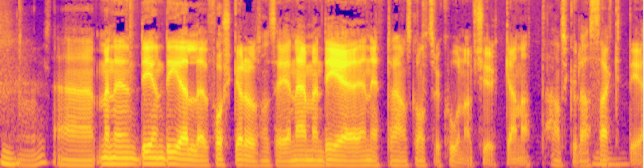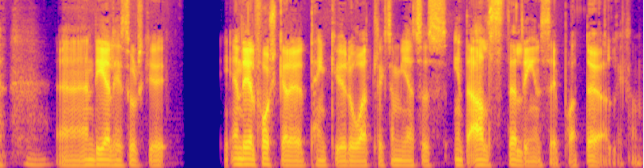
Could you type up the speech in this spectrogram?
Mm. Eh, Men en- det är en del forskare som säger nej men det är en efterhandskonstruktion av kyrkan att han skulle ha sagt det. Eh, En del, historiska, en del forskare tänker ju då att liksom Jesus inte alls ställde in sig på att dö. Liksom.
